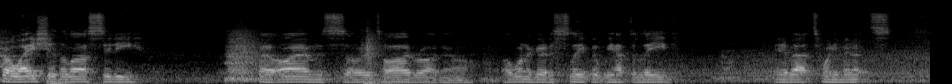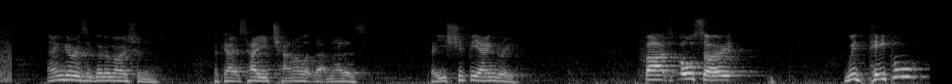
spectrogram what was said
Croatia, the last city. But I am so tired right now. I want to go to sleep, but we have to leave in about 20 minutes. Anger is a good emotion. Okay, it's how you channel it that matters. Okay, you should be angry. But also, with people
